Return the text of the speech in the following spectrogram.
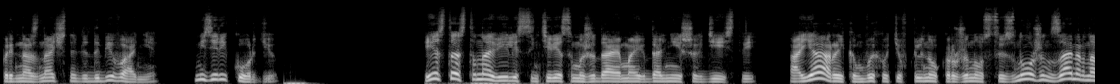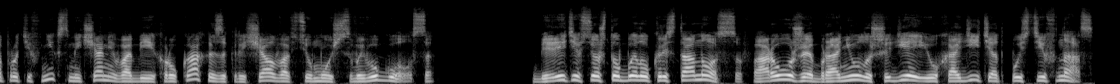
предназначенный для добивания, мизерикордию. Эсты остановились с интересом ожидая моих дальнейших действий, а я, рыком выхватив клинок оруженосца из ножен, замер напротив них с мечами в обеих руках и закричал во всю мощь своего голоса. «Берите все, что было у крестоносцев, оружие, броню, лошадей и уходите, отпустив нас.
